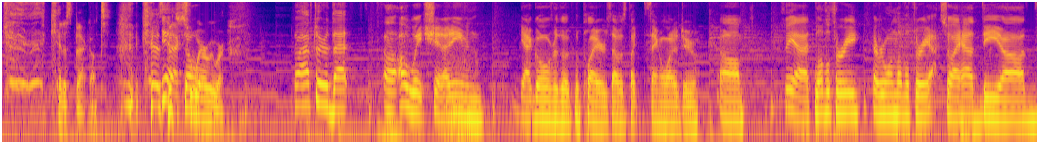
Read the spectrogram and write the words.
get us back on, t- get us Yeah, back so- to where we were. So after that, uh, oh wait, shit, I didn't even yeah go over the, the players. That was like the thing I wanted to do. Um, so yeah, level three, everyone level three. So I had the, uh, th-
